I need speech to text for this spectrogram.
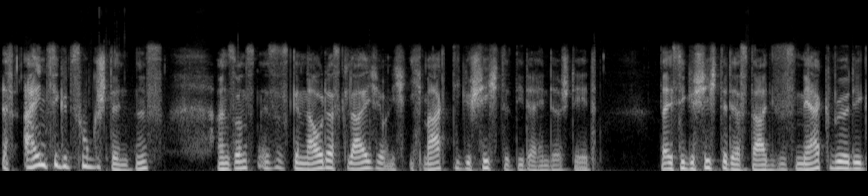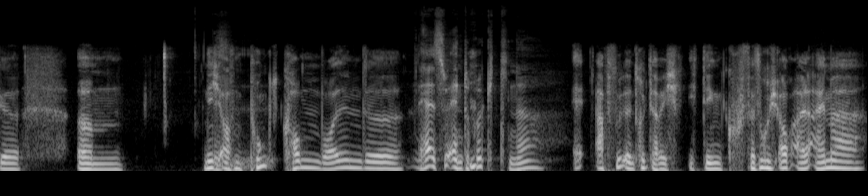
das einzige Zugeständnis. Ansonsten ist es genau das Gleiche und ich, ich mag die Geschichte, die dahinter steht. Da ist die Geschichte der Star, dieses merkwürdige, ähm, nicht auf den Punkt kommen wollende, Der ist so entrückt, ne? absolut entrückt, aber ich, ich den versuche ich auch all, einmal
